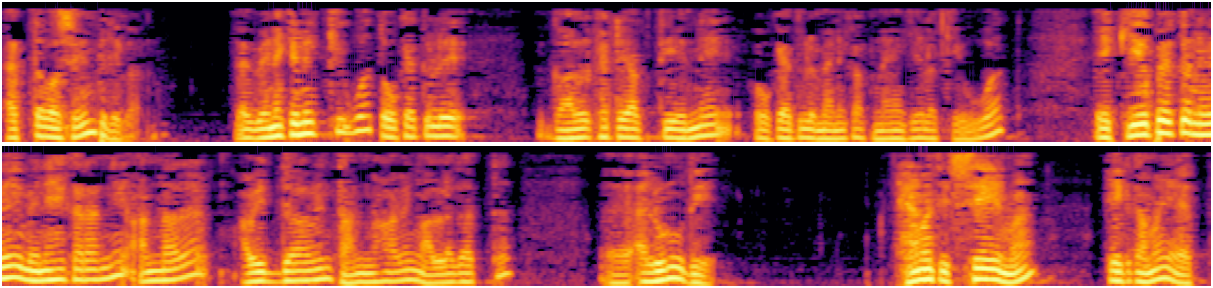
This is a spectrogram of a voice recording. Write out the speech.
ඇත්ත වශයෙන් පිළිගන්නවා. දැන් වෙන කෙනෙක් කිව්වත් ඕක ඇතුලේ ගල් කැටයක් තියෙන්නේ ඕක ඇතුලේ මණිකක් නැහැ කියලා කිව්වත් ඒ කියූප එක නෙවෙයි මෙනෙහි කරන්නේ අන්න අර අවිද්‍යාවෙන් තණ්හාවෙන් අල්ලගත්ත ඇලුණු දේ. හැම තිස්සෙම ඒක තමයි ඇත්ත.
